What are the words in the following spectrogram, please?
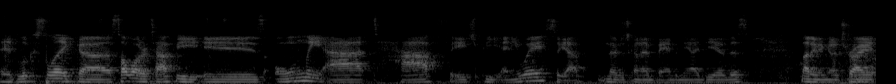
It looks like uh, Saltwater Taffy is only at half HP anyway, so yeah, they're just going to abandon the idea of this. Not even going to try it.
